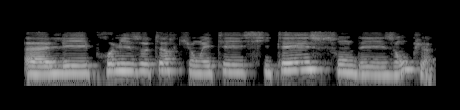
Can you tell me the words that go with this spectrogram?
euh, les premiers auteurs qui ont été cités sont des oncles.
